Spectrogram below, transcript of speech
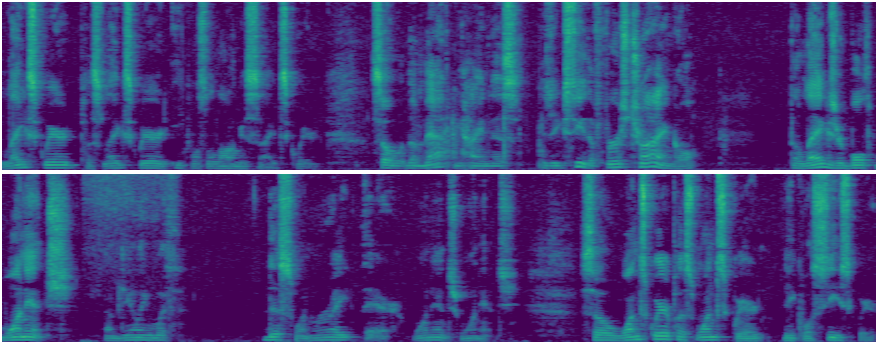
leg squared plus leg squared equals the longest side squared. So the math behind this is you can see the first triangle, the legs are both one inch. I'm dealing with this one right there, one inch, one inch. So one squared plus one squared equals c squared.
